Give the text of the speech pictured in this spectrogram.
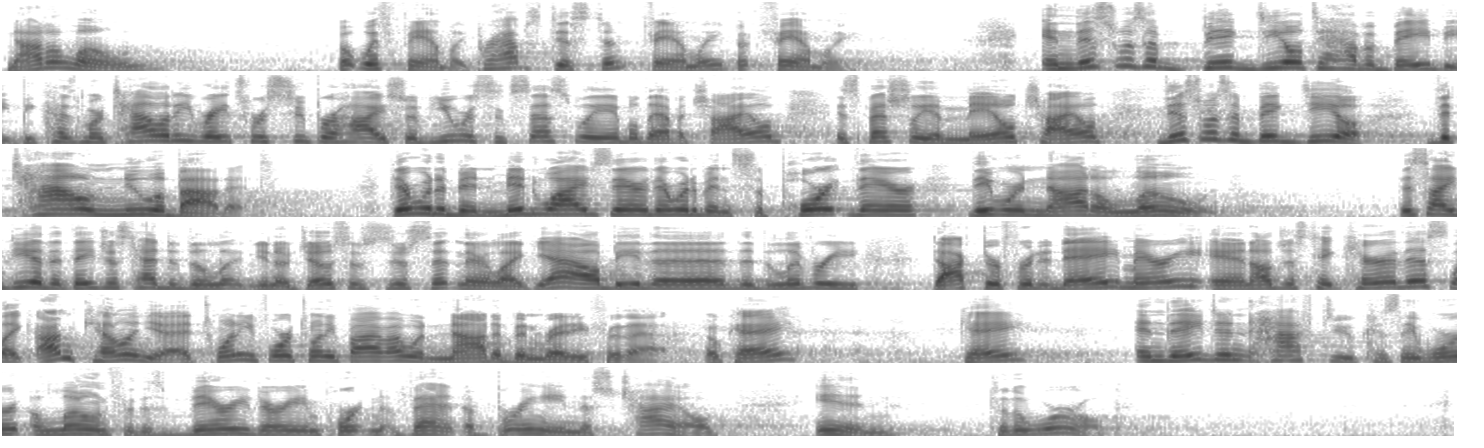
not alone, but with family, perhaps distant family, but family. And this was a big deal to have a baby because mortality rates were super high. So, if you were successfully able to have a child, especially a male child, this was a big deal. The town knew about it. There would have been midwives there, there would have been support there. They were not alone. This idea that they just had to, deliver, you know, Joseph's just sitting there like, yeah, I'll be the, the delivery doctor for today, Mary, and I'll just take care of this. Like, I'm telling you, at 24, 25, I would not have been ready for that, okay? Okay? And they didn't have to because they weren't alone for this very, very important event of bringing this child in to the world.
